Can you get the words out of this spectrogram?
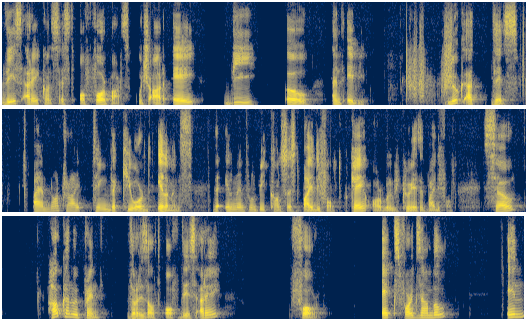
This array consists of four parts, which are A, B, O, and AB. Look at this. I am not writing the keyword elements. The element will be consist by default, okay, or will be created by default. So, how can we print the result of this array? For x, for example, in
